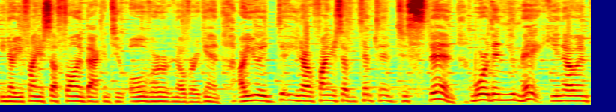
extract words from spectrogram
You know you find yourself falling back into over and over again. Are you you know find yourself tempted to spend more than you make you know and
